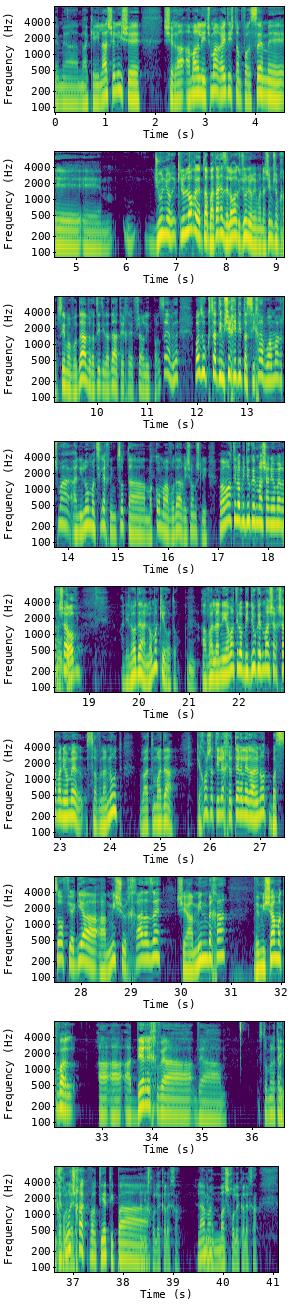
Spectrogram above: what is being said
מה, מהקהילה שלי, ש, שאמר לי, תשמע, ראיתי שאתה מפרסם אה, אה, אה, ג'וניור, כאילו לא אתה בתכל'ס זה לא רק ג'וניורים, אנשים שמחפשים עבודה, ורציתי לדעת איך אפשר להתפרסם וזה, ואז הוא קצת המשיך איתי את השיחה, והוא אמר, תשמע, אני לא מצליח למצוא את המקום העבודה הראשון שלי. ואמרתי לו בדיוק את מה שאני אומר והוא עכשיו. טוב? אני לא יודע, אני לא מכיר אותו. Mm. אבל אני אמרתי לו בדיוק את מה שעכשיו אני אומר, סבלנות והתמדה. ככל שאתה תלך יותר לרעיונות, בסוף יגיע המישהו אחד הזה שיאמין בך, ומשם כבר הדרך וה... וה... זאת אומרת, ההתקדמות. שלך כבר תהיה טיפה... אני חולק עליך. למה? אני ממש חולק עליך.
